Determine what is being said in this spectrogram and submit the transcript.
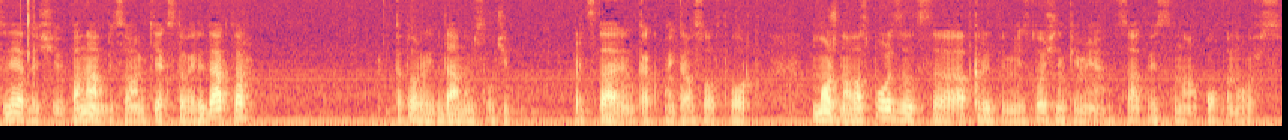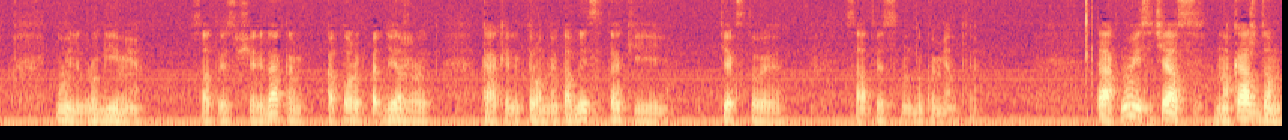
Следующее, понадобится вам текстовый редактор – который в данном случае представлен как Microsoft Word, можно воспользоваться открытыми источниками, соответственно, OpenOffice, ну или другими соответствующими редакторами, которые поддерживают как электронные таблицы, так и текстовые, соответственно, документы. Так, ну и сейчас на каждом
